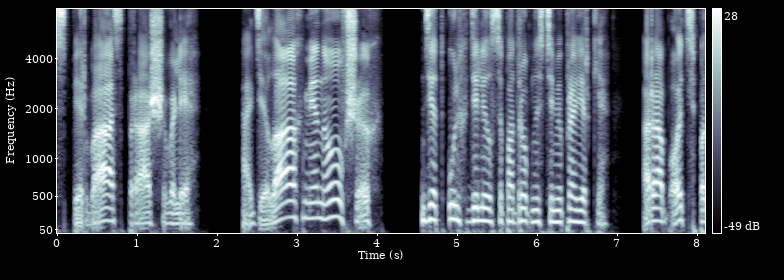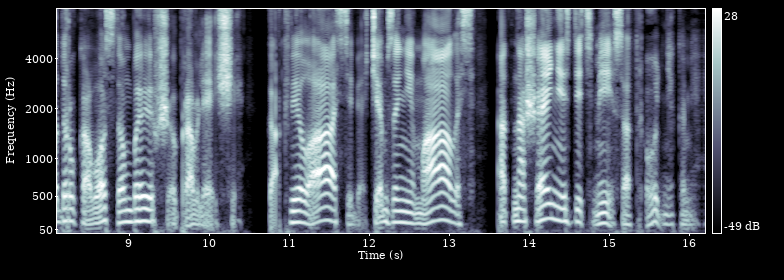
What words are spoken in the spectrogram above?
«Сперва спрашивали о делах минувших». Дед Ульх делился подробностями проверки. «О работе под руководством бывшей управляющей. Как вела себя, чем занималась, отношения с детьми и сотрудниками,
